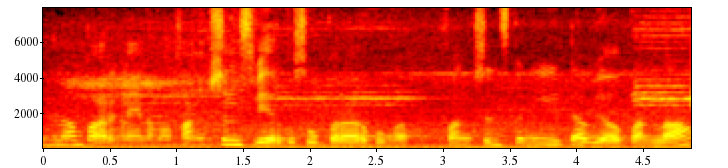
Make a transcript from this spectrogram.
இதெல்லாம் பாருங்களேன் நம்ம ஃபங்க்ஷன்ஸ் வியருக்கு சூப்பராக இருக்குங்க. ஃபங்க்ஷன்ஸ்க்கு நீட்டாக வியர் பண்ணலாம்.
